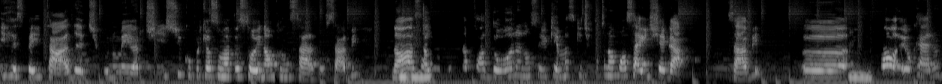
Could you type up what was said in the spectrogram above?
e respeitada, tipo, no meio artístico, porque eu sou uma pessoa inalcançável, sabe? Nossa, uhum. aluna fodona, não sei o quê, mas que, tipo, tu não consegue chegar, sabe? Uh, pô, eu quero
